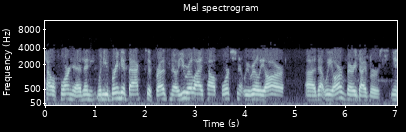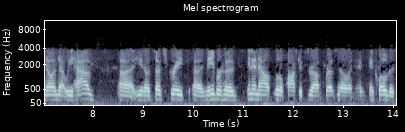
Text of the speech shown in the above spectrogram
California. And then when you bring it back to Fresno, you realize how fortunate we really are, uh, that we are very diverse, you know, and that we have, uh, you know, such great, uh, neighborhoods in and out little pockets throughout Fresno and, and, and Clovis.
